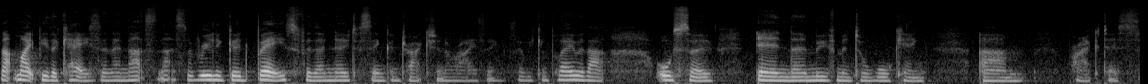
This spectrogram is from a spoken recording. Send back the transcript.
that might be the case, and then that's that's a really good base for the noticing contraction arising. So we can play with that also in the movement or walking um, practice.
